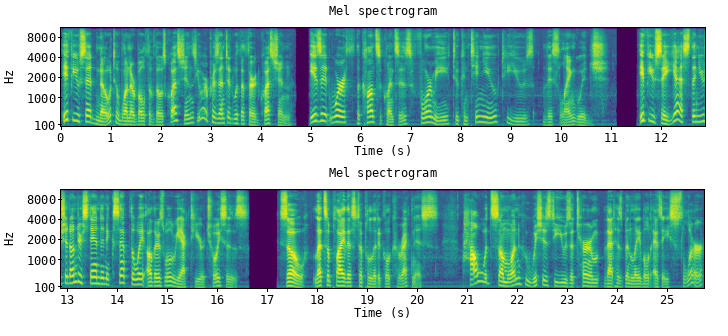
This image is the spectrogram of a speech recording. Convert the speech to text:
If you said no to one or both of those questions, you are presented with a third question. Is it worth the consequences for me to continue to use this language? If you say yes, then you should understand and accept the way others will react to your choices. So, let's apply this to political correctness. How would someone who wishes to use a term that has been labeled as a slur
